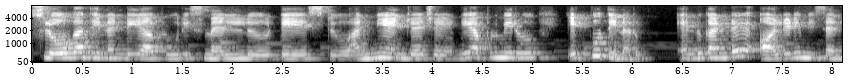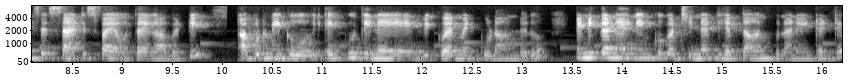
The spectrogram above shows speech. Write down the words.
స్లోగా తినండి. ఆ పూరి స్మెల్, టేస్ట్ అన్నీ ఎంజాయ్ చేయండి. అప్పుడు మీరు ఎక్కువ తినరు. ఎందుకంటే ఆల్రెడీ మీ సెన్సెస్ సాటిస్ఫై అవుతాయి కాబట్టి, అప్పుడు మీకు ఎక్కువ తినే రిక్వైర్మెంట్ కూడా ఉండదు. అండ్ ఇక్కడ నేను ఇంకొకటి చిన్నది చెప్దాం అనుకున్నాను ఏంటంటే,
